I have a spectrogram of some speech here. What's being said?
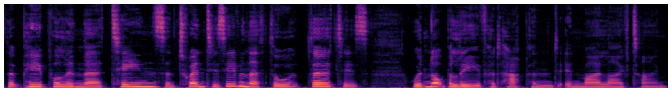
that people in their teens and 20s, even their th- 30s, would not believe had happened in my lifetime.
